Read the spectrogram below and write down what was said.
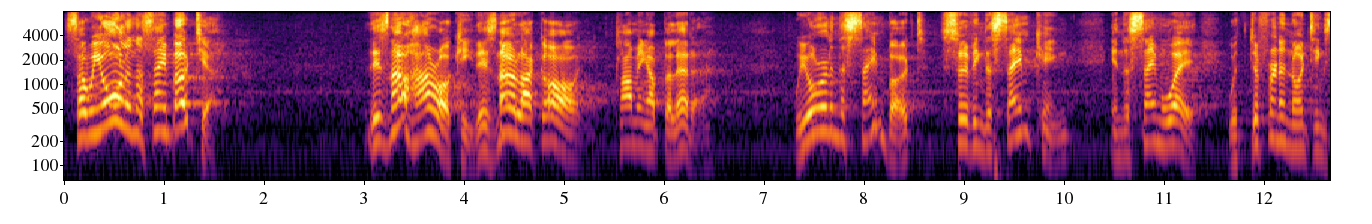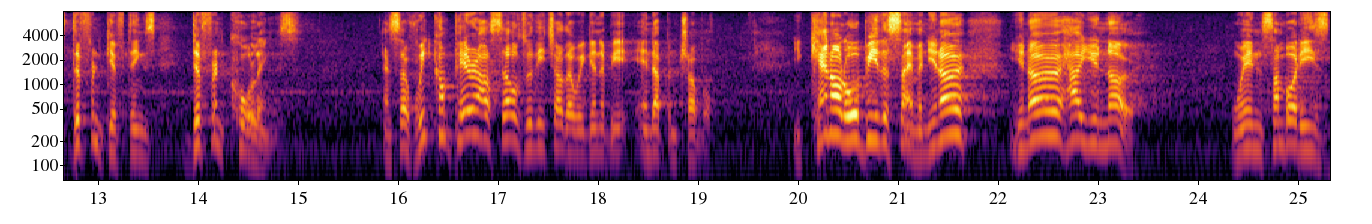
So we're all in the same boat here. There's no hierarchy. There's no like, oh, climbing up the ladder. We're all in the same boat, serving the same king in the same way, with different anointings, different giftings, different callings. And so if we compare ourselves with each other, we're going to be, end up in trouble. You cannot all be the same. And you know, you know how you know when somebody's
